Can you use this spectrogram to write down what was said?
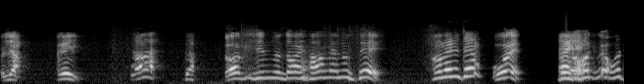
અલ્યા, એય, ઓક્સિજન તો અહીં સામેનું છે. અમે નથી ઓય હે. હોટ લે, હોટ.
